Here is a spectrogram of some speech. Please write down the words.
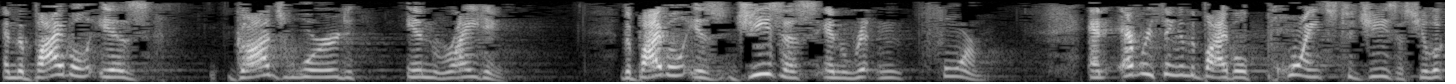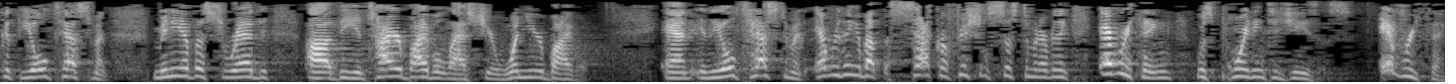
And the Bible is God's Word in writing. The Bible is Jesus in written form. And everything in the Bible points to Jesus. You look at the Old Testament. Many of us read uh, the entire Bible last year, one year Bible. And in the Old Testament, everything about the sacrificial system and everything, everything was pointing to Jesus. Everything.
